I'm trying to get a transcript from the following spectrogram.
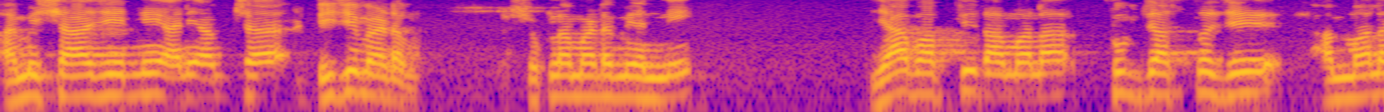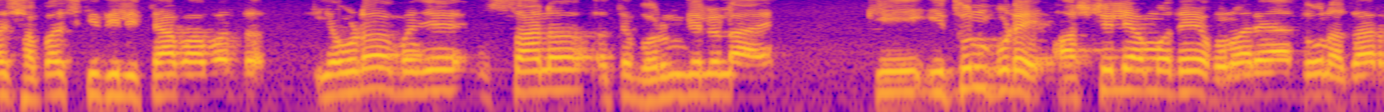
अमित शहाजींनी आणि आमच्या D G madam Shukla madam यांनी या बाबतीत आम्हाला खूप जास्त जे आम्हाला शाबासकी दिली त्याबाबत एवढं म्हणजे उत्साहानं ते भरून गेलेलं आहे की इथून पुढे ऑस्ट्रेलियामध्ये होणाऱ्या दोन हजार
